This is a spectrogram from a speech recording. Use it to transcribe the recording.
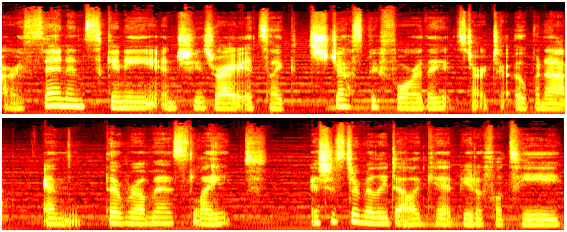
are thin and skinny and she's right it's like it's just before they start to open up. And the aroma is light. It's just a really delicate beautiful tea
